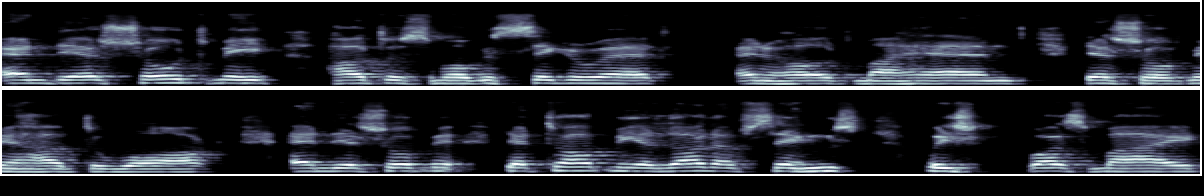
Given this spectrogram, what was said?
and they showed me how to smoke a cigarette and hold my hand. They showed me how to walk, and they showed me, they taught me a lot of things, which was my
